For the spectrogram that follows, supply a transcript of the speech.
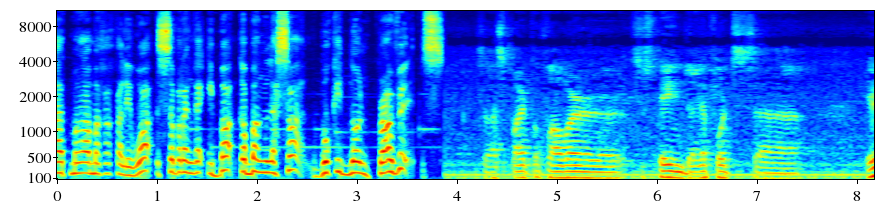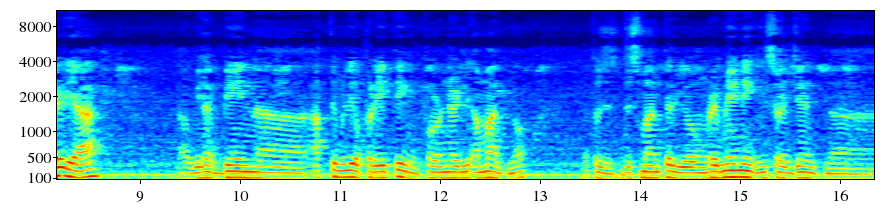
at mga makakaliwa sa barangay Iba, Kabanglasan, Bukidnon Province. So as part of our sustained efforts sa area, uh, we have been uh, actively operating for nearly a month, no? To dismantle yung remaining insurgent na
